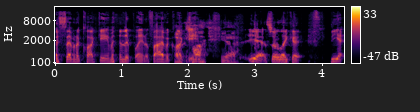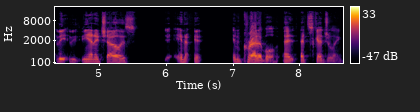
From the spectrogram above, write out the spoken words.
a seven o'clock game and then they're playing a five o'clock game Yeah. yeah so like a, the, the the nhl is in, in, incredible at, at scheduling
